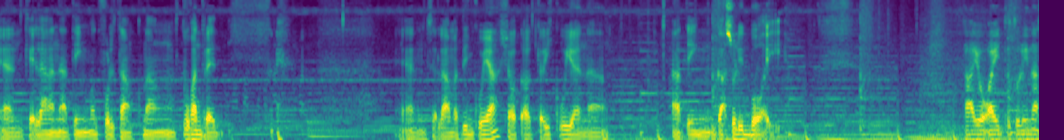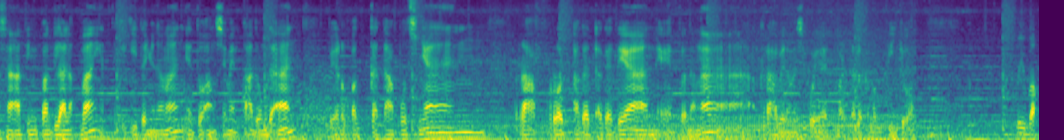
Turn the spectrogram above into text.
Yan, kailangan nating mag full tank ng 200. Yan, salamat din kuya. Shout out kay kuya na ating gasolid boy. Tayo ay tutuloy na sa ating paglalakbay. At nakikita nyo naman, ito ang sementadong daan. Pero pagkatapos niyan, rough road agad-agad yan. Ito na nga. Grabe naman si Kuya Edmar talaga mag-video. Way back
